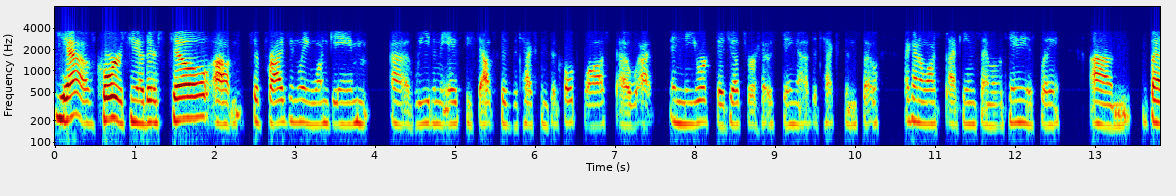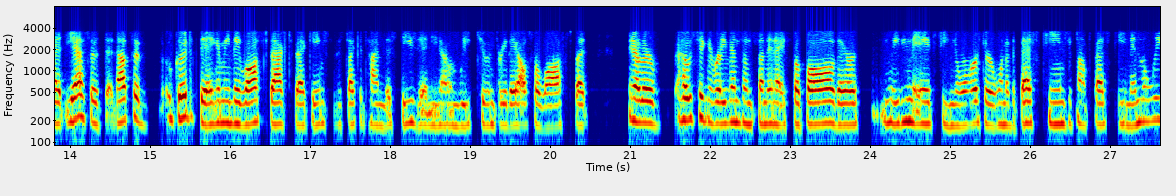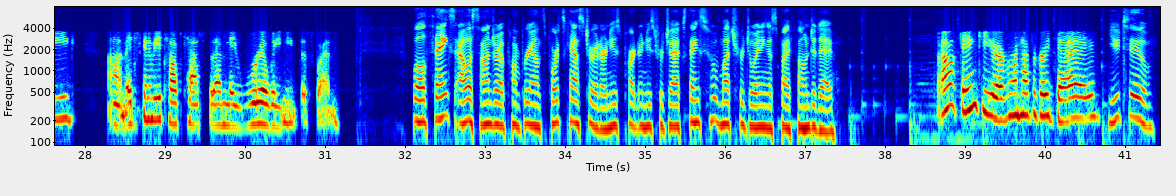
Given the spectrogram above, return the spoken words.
Yeah, of course. You know, they're still um, surprisingly one game uh, lead in the AFC South because the Texans and Colts lost. Uh, in New York, the Jets were hosting uh, the Texans, so I kind of watched that game simultaneously. Um, but yeah, so th- that's a, good thing. I mean, they lost back-to-back games for the second time this season. You know, in week two and three, they also lost, but you know they're hosting the Ravens on Sunday Night Football. They're leading the AFC North. They're one of the best teams, if not the best team in the league. Um, it's going to be a tough test for them. They really need this win. Well, thanks, Alessandra Pombrian, sportscaster at our news partner, News4Jax. Thanks so much for joining us by phone today. Oh, thank you. Everyone have a great day. You too.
